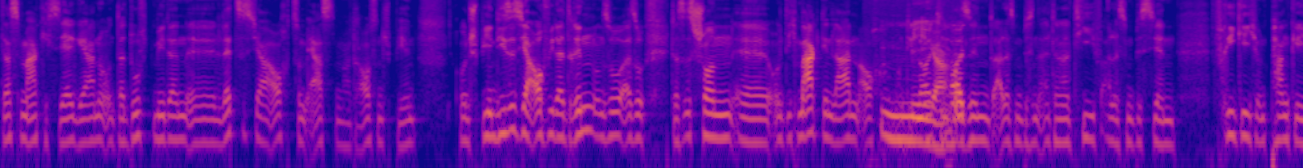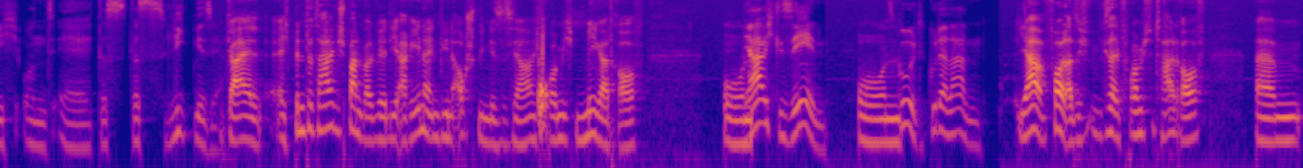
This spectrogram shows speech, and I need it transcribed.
das mag ich sehr gerne. Und da durften wir dann letztes Jahr auch zum ersten Mal draußen spielen und spielen dieses Jahr auch wieder drin und so. Also das ist schon, und ich mag den Laden auch und die Leute, die da sind, alles ein bisschen bisschen alternativ, alles ein bisschen freakig und punkig und äh, das, das liegt mir sehr. Geil. Ich bin total gespannt, weil wir die Arena in Wien auch spielen dieses Jahr. Ich freue mich mega drauf. Und ja, habe ich gesehen. Und ist gut, guter Laden. Ja, voll. Also, ich, wie gesagt, ich freue mich total drauf. Ähm,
